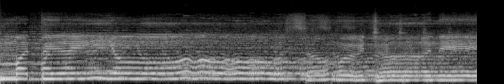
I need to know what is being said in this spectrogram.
मत समझने।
